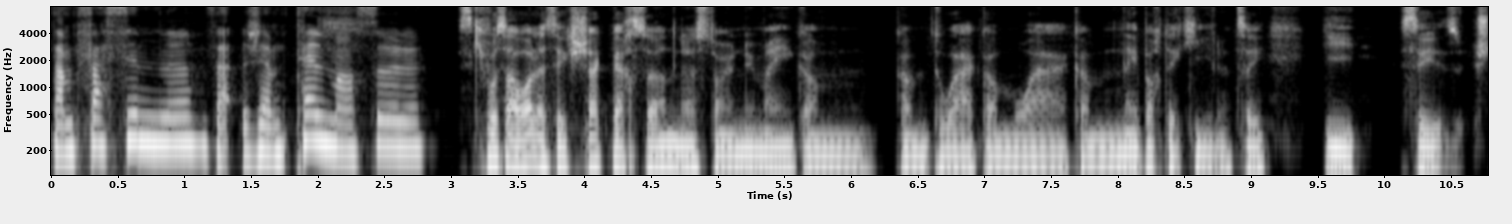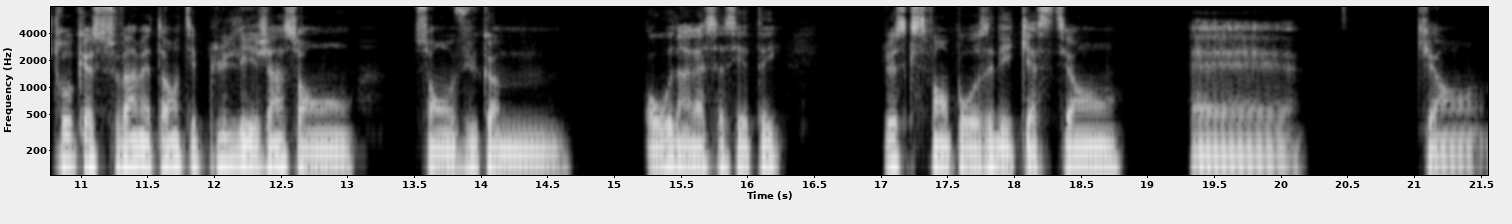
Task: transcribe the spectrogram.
Ça me fascine, là. Ça- J'aime tellement ça, là. Ce qu'il faut savoir, là, c'est que chaque personne, là, c'est un humain comme, comme toi, comme moi, comme n'importe qui, là, tu sais. Puis, c'est, je trouve que souvent, mettons, tu sais, plus les gens sont, sont vus comme hauts dans la société, plus qu'ils se font poser des questions, euh, qui ont,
